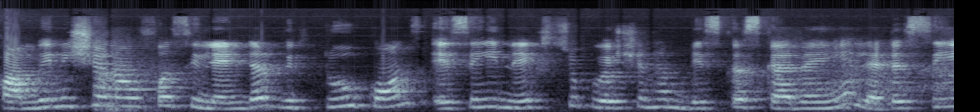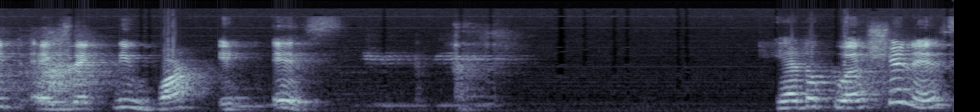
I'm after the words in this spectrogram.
combination of a cylinder with two cones ऐसे ही नेक्स्ट क्वेश्चन हम डिस्कस कर रहे हैं let us see it exactly what it is या तो question is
